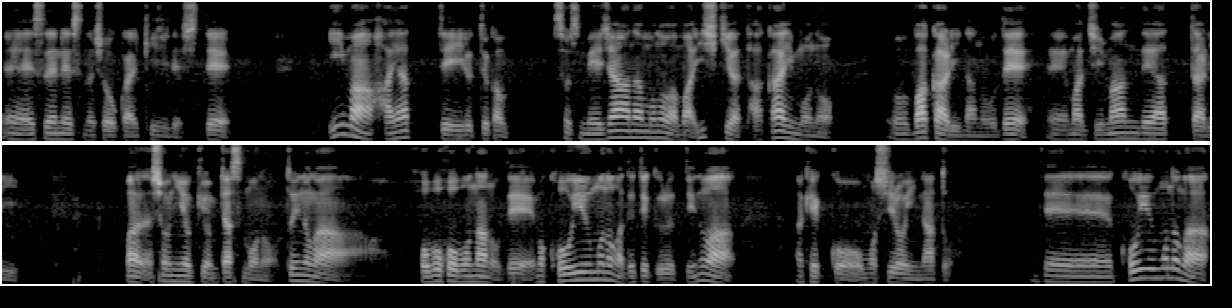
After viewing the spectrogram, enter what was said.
えー SNS の紹介記事でして今流行っているというかそうですメジャーなものは、まあ、意識が高いものばかりなので、えーまあ、自慢であったり、まあ、承認欲求を満たすものというのがほぼほぼなので、まあ、こういうものが出てくるっていうのは結構面白いなと。で、こういうものが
